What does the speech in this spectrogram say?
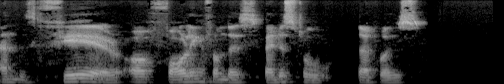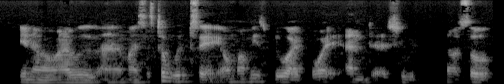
and this fear of falling from this pedestal that was, you know, I was, uh, my sister would say, "Oh, mommy's blue-eyed boy," and uh, she would, you know, so,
